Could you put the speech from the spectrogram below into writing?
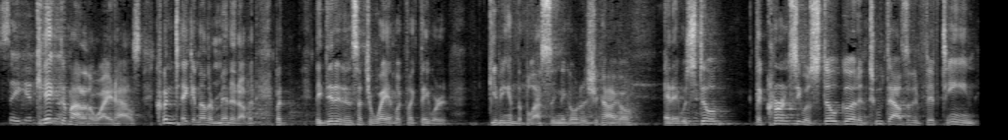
Say it Kicked him out of the White House. Couldn't take another minute of it. But they did it in such a way, it looked like they were giving him the blessing to go to Chicago. And it was still, the currency was still good in 2015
